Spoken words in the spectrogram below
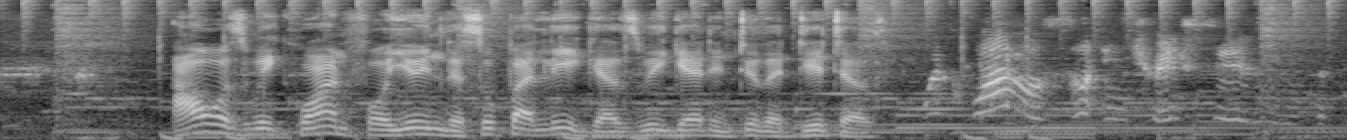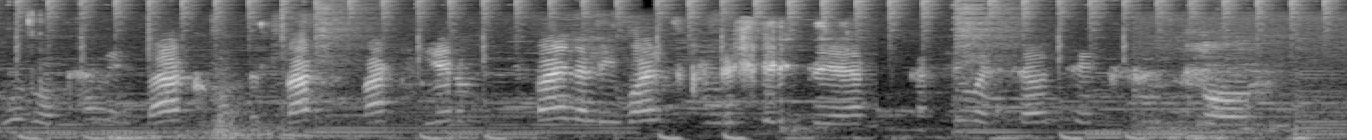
How was week one for you in the Super League as we get into the details? Week one was so interesting with the good coming back of the back to back game. Finally, want to congratulate the Kafue Celtics for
